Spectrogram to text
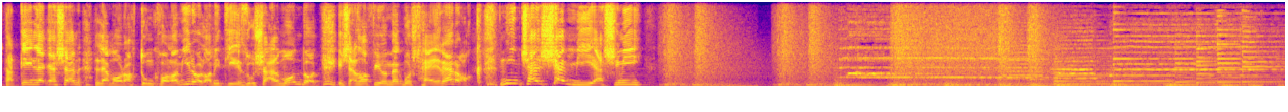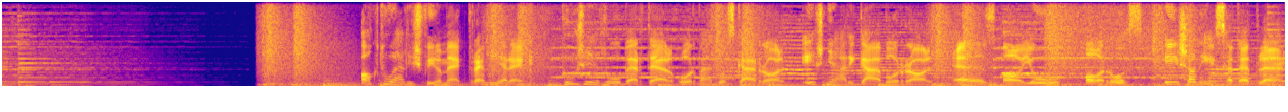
Tehát ténylegesen lemaradtunk valamiről, amit Jézus elmondott, és ez a film meg most helyre rak? Nincsen semmi ilyesmi. Aktuális filmek, premierek, Guzsér Robertel, Horváth Oszkárral és Nyári Gáborral. Ez a jó, a rossz és a nézhetetlen.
